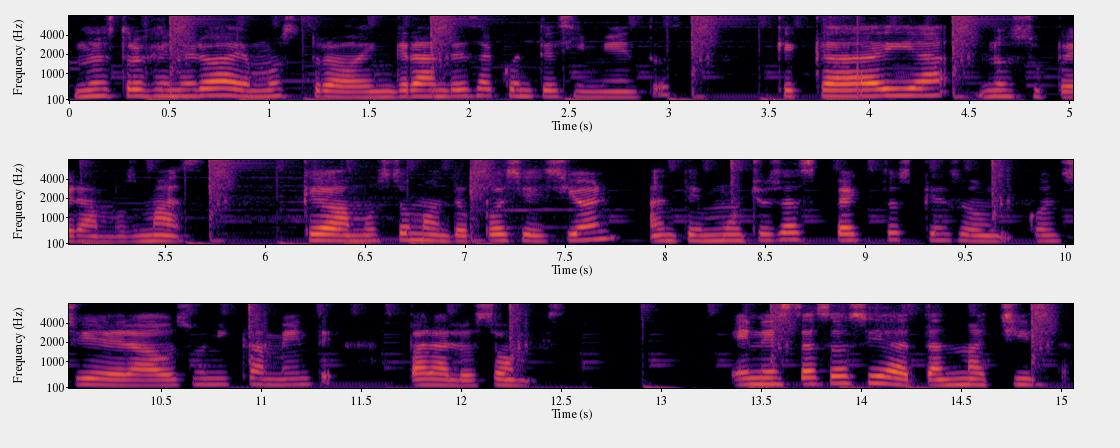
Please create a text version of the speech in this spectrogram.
Nuestro género ha demostrado en grandes acontecimientos que cada día nos superamos más, que vamos tomando posesión ante muchos aspectos que son considerados únicamente para los hombres. En esta sociedad tan machista,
